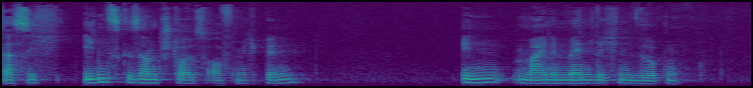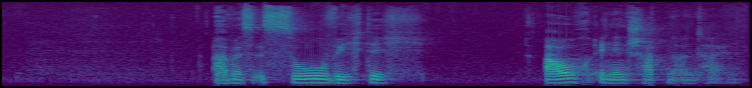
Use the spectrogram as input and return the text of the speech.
dass ich insgesamt stolz auf mich bin in meinem männlichen Wirken. Aber es ist so wichtig, auch in den Schattenanteilen.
